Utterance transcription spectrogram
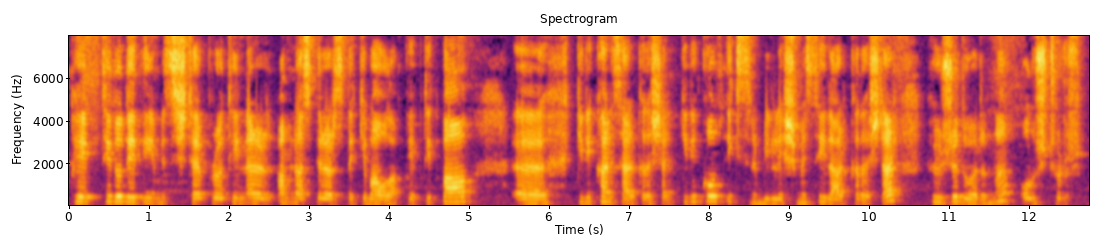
peptido dediğimiz işte proteinler amino asitler arasındaki bağ olan peptit bağı e, glikan ise arkadaşlar glikoz ikisinin birleşmesiyle arkadaşlar hücre duvarını oluşturur.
